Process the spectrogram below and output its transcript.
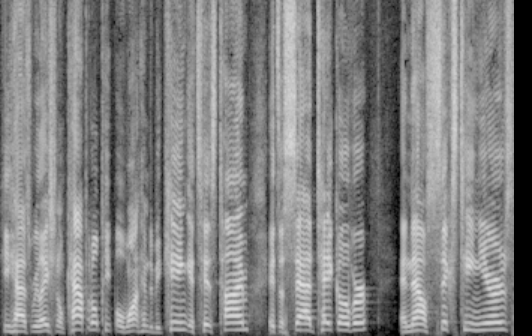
He has relational capital. People want him to be king. It's his time. It's a sad takeover. And now, 16 years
